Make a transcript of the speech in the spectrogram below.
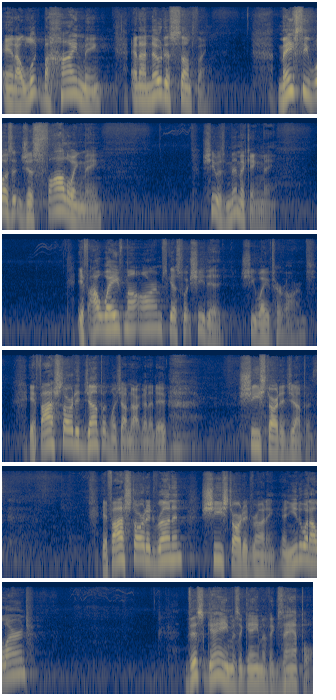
and I looked behind me, and I noticed something. Macy wasn't just following me, she was mimicking me. If I waved my arms, guess what she did? She waved her arms. If I started jumping, which I'm not going to do, she started jumping. If I started running, she started running. And you know what I learned? This game is a game of example.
